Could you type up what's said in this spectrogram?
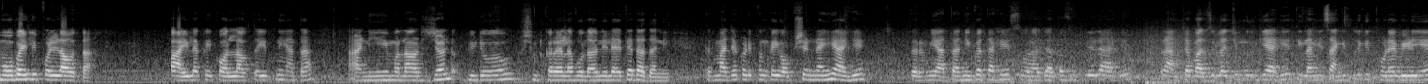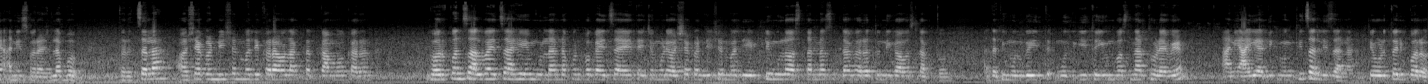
मोबाईलही पडला होता. आईला काही कॉल लावता येत नाही आता. आणि मला अर्जंट व्हिडिओ शूट करायला बोलावलेला आहे त्या दादानी. तर माझ्याकडे पण काही ऑप्शन नाही आहे. तर मी आता निघत आहे. स्वराज आता झोपलेला आहे. तर आमच्या बाजूला जी मुलगी आहे तिला मी सांगितलं की थोड्या वेळ ये आणि स्वराजला बघ. तर चला अशा कंडिशनमध्ये करावं लागतात कामं कारण घर पण चालवायचं आहे मुलांना पण बघायचं आहे. त्याच्यामुळे अशा कंडिशनमध्ये एकटी मुलं असताना सुद्धा घरातून निघावंच लागतं. आता ती मुलगी इथे मुलगी इथे येऊन बसणार थोड्या वेळ आणि आई आली की मग ती चालली जाणार. तेवढं तरी बरं.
